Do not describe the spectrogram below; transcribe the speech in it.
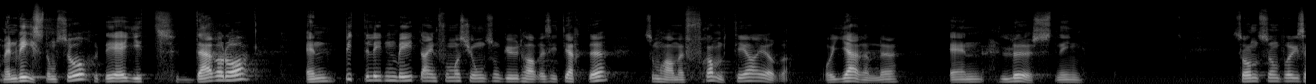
Men visdomsord det er gitt der og da. En bitte liten bit av informasjon som Gud har i sitt hjerte, som har med framtida å gjøre, og gjerne en løsning. Sånn som f.eks.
